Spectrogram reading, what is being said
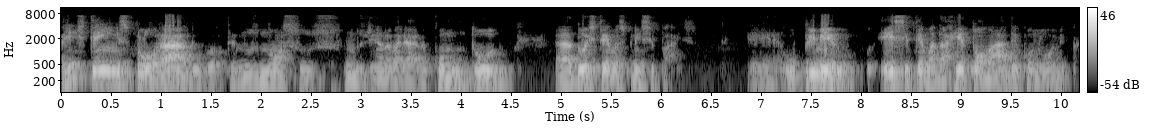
A gente tem explorado, Walter, nos nossos fundos de renda variável como um todo, ah, dois temas principais. É, o primeiro, esse tema da retomada econômica,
